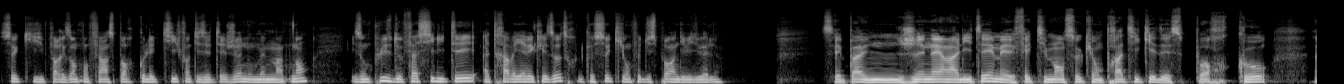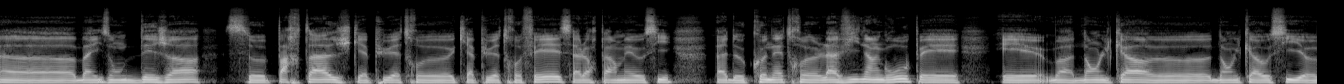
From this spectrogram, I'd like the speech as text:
Ceux qui, par exemple, ont fait un sport collectif quand ils étaient jeunes ou même maintenant, ils ont plus de facilité à travailler avec les autres que ceux qui ont fait du sport individuel c'est pas une généralité, mais effectivement, ceux qui ont pratiqué des sports co, euh, bah, ils ont déjà ce partage qui a pu être qui a pu être fait. Ça leur permet aussi bah, de connaître la vie d'un groupe et et bah, dans le cas euh, dans le cas aussi euh,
